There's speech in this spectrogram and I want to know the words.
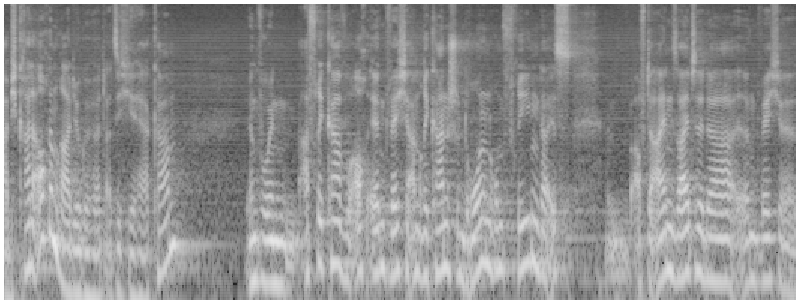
Habe ich gerade auch im Radio gehört, als ich hierher kam. Irgendwo in Afrika, wo auch irgendwelche amerikanischen Drohnen rumfliegen, da ist äh, auf der einen Seite da irgendwelche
